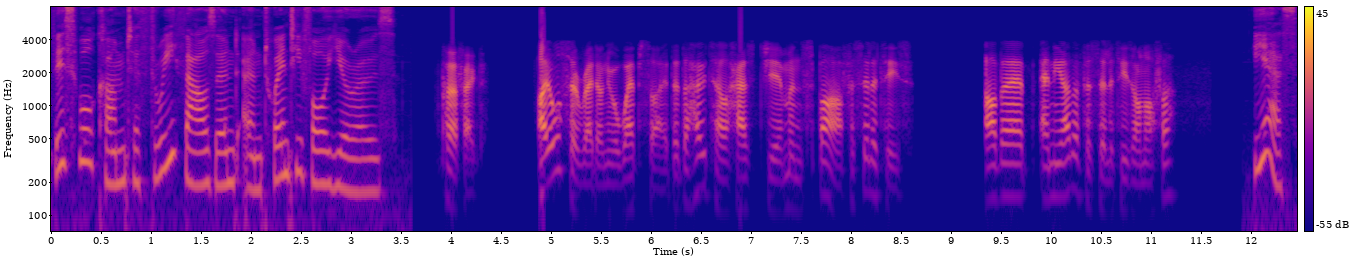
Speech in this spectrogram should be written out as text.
this will come to 3,024 euros. Perfect. I also read on your website that the hotel has gym and spa facilities. Are there any other facilities on offer? Yes,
